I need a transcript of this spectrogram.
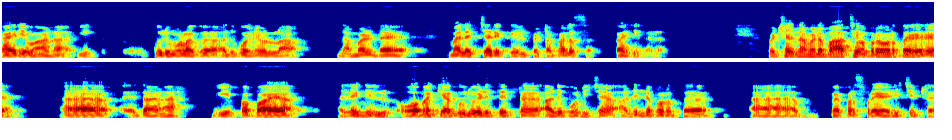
കാര്യമാണ് ഈ കുരുമുളക് അതുപോലെയുള്ള നമ്മളുടെ മലച്ചരക്കിൽപ്പെട്ട പല കാര്യങ്ങൾ പക്ഷെ നമ്മുടെ മാധ്യമപ്രവർത്തകർ എന്താണ് ഈ പപ്പായ അല്ലെങ്കിൽ ഓമയ്ക്ക കുരു എടുത്തിട്ട് അത് പൊടിച്ച് അതിന്റെ പുറത്ത് പെപ്പർ സ്പ്രേ അടിച്ചിട്ട്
